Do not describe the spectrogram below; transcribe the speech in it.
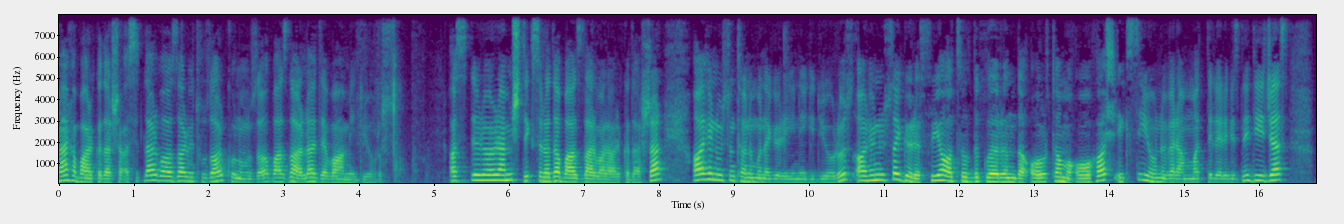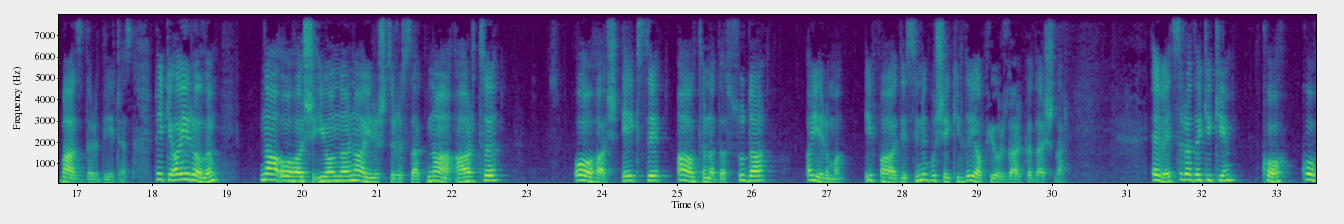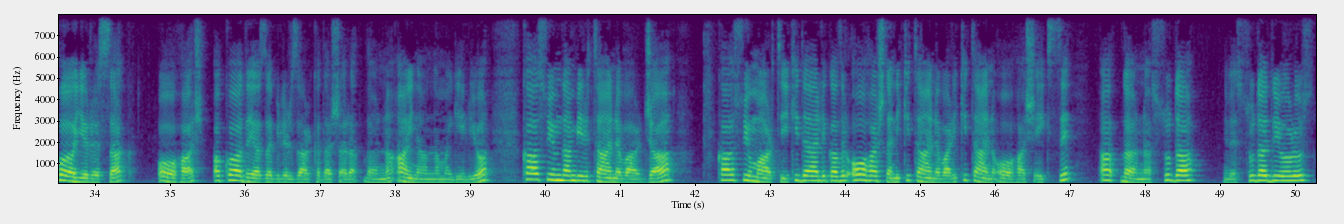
Merhaba arkadaşlar. Asitler, bazlar ve tuzlar konumuza bazlarla devam ediyoruz. Asitleri öğrenmiştik. Sırada bazlar var arkadaşlar. Arrhenius'un tanımına göre yine gidiyoruz. Arrhenius'a göre suya atıldıklarında ortama OH eksi iyonu veren maddeleri biz ne diyeceğiz? Bazdır diyeceğiz. Peki ayıralım. NaOH'ı iyonlarına ayrıştırırsak Na artı OH eksi altına da suda ayırma ifadesini bu şekilde yapıyoruz arkadaşlar. Evet sıradaki kim? Koh. Koh'u ayırırsak OH. Aqua da yazabiliriz arkadaşlar adlarına. Aynı anlama geliyor. Kalsiyumdan bir tane var Ca. Kalsiyum artı 2 değerlik alır. OH'dan 2 tane var. 2 tane OH eksi. Altlarına suda ve suda diyoruz.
